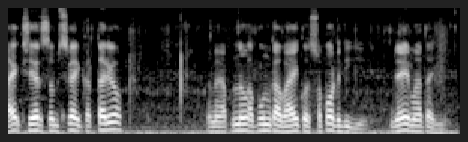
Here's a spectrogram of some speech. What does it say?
લાઇક શેર સબસ્ક્રાઈબ કરતા રહ્યો. અને આપનો અપુન કા ભાઈ કો સપોર્ટ દીજીએ જય માતાજી.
